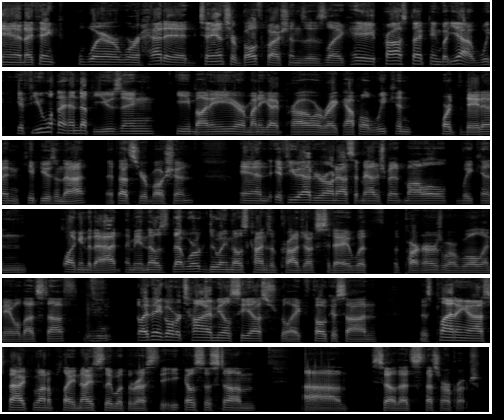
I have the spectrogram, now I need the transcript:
And I think where we're headed to answer both questions is like, hey, prospecting. But yeah, we, if you want to end up using eMoney or MoneyGuidePro or RightCapital, we can port the data and keep using that if that's your motion. And if you have your own asset management model, we can plug into that. I mean, those that we're doing those kinds of projects today with with partners where we'll enable that stuff. Mm-hmm. So I think over time you'll see us like focus on this planning aspect. We want to play nicely with the rest of the ecosystem. Uh, so that's that's our approach.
